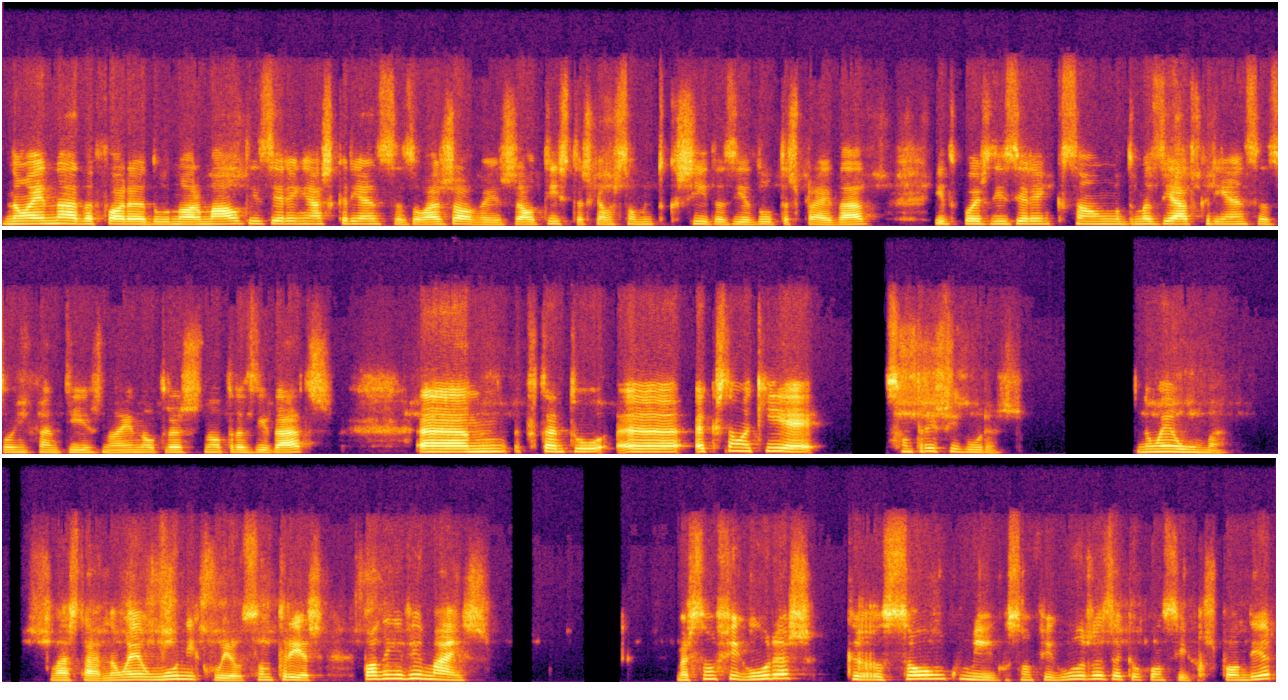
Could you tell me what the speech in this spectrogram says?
não é nada fora do normal dizerem às crianças ou às jovens autistas que elas são muito crescidas e adultas para a idade e depois dizerem que são demasiado crianças ou infantis, não é? Noutras, noutras idades. Portanto, uh, a questão aqui é: são três figuras, não é uma. Lá está, não é um único eu, são três. Podem haver mais, mas são figuras que ressoam comigo, são figuras a que eu consigo responder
